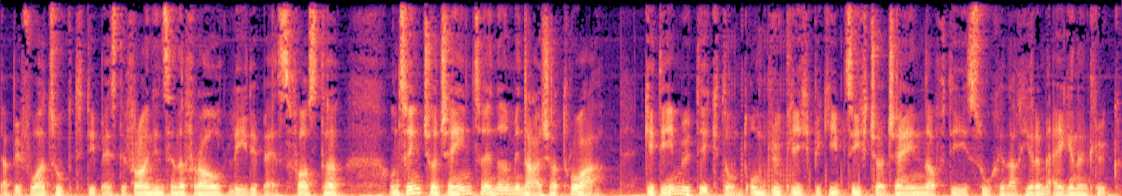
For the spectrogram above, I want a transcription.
Er bevorzugt die beste Freundin seiner Frau, Lady Bess Foster, und zwingt Georgine zu einer Ménage à trois. Gedemütigt und unglücklich begibt sich Georgine auf die Suche nach ihrem eigenen Glück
